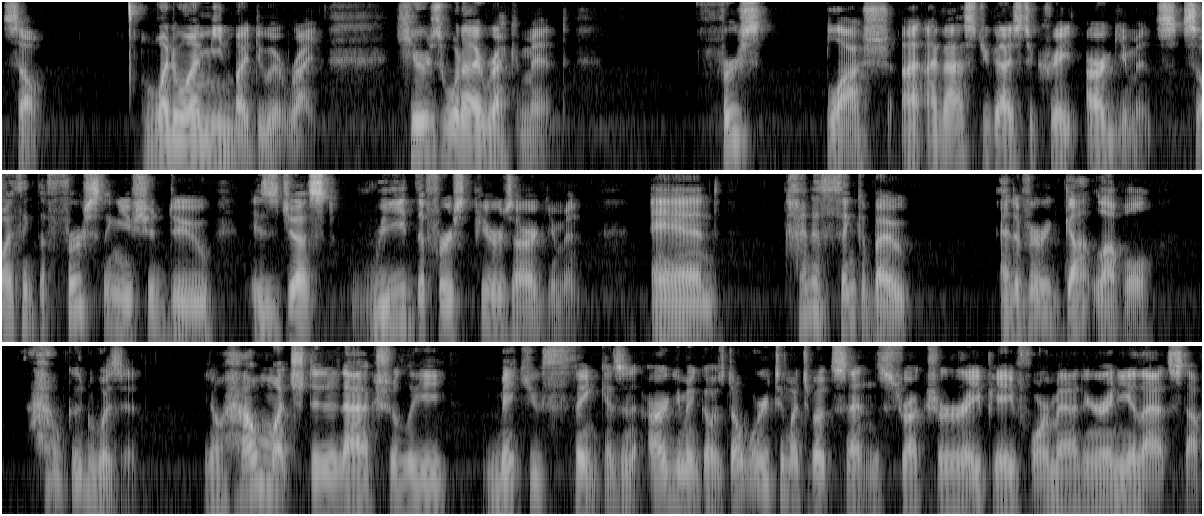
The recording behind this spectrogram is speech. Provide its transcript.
So what do I mean by do it right? Here's what I recommend. First blush, I've asked you guys to create arguments. So I think the first thing you should do is just read the first peer's argument and kind of think about, at a very gut level, how good was it? You know, how much did it actually make you think as an argument goes? Don't worry too much about sentence structure or APA formatting or any of that stuff.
